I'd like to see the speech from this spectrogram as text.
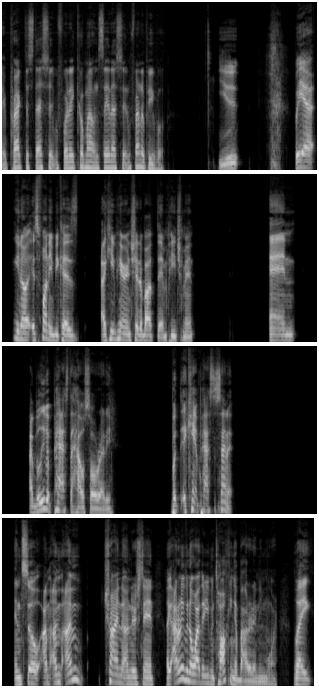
they practice that shit before they come out and say that shit in front of people. you but yeah you know it's funny because i keep hearing shit about the impeachment and i believe it passed the house already but it can't pass the senate. And so i'm i'm i'm trying to understand like i don't even know why they're even talking about it anymore. Like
